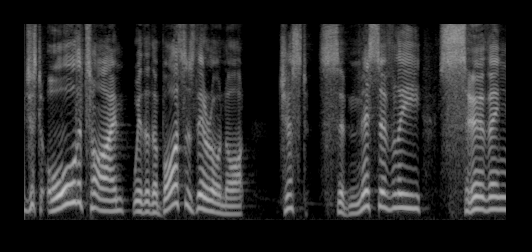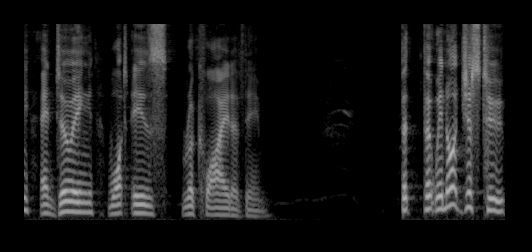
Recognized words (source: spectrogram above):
Just all the time, whether the boss is there or not, just submissively serving and doing what is required of them. But, but we're not just to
